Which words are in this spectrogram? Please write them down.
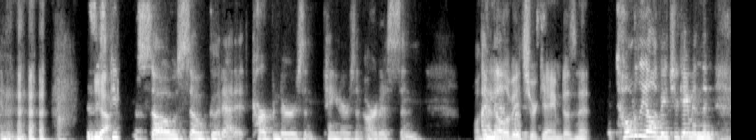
in a week. Because these Yeah. people are so, so good at it. Carpenters and painters and artists and well, that elevates your game, doesn't it? it totally elevates your game. And then Yeah.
